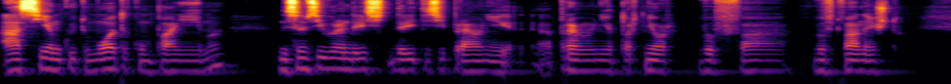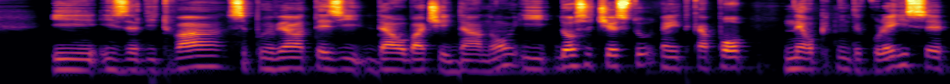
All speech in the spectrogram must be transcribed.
аз имам, които моята компания има, не съм сигурен дали, дали ти си правилният, правилният партньор в, в това нещо. И, и заради това се появяват тези да, обаче и да, но. И доста често нали, така, по-неопитните колеги се,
